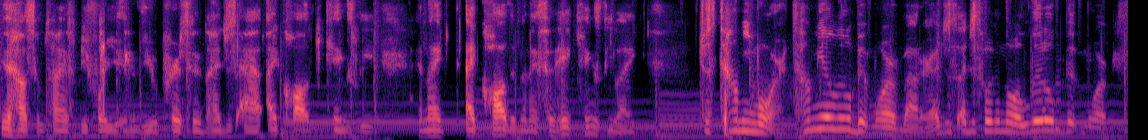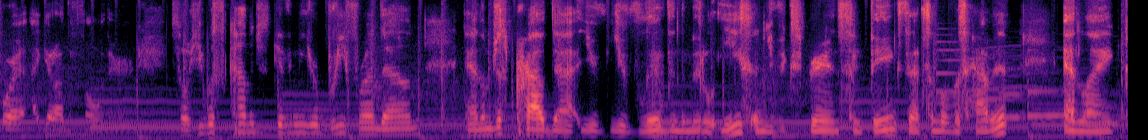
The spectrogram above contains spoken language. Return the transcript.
you know how sometimes before you interview a person, I just asked, I called Kingsley, and I I called him and I said, Hey Kingsley, like just tell me more. Tell me a little bit more about her. I just I just want to know a little bit more before I, I get on the phone with her. So he was kind of just giving me your brief rundown, and I'm just proud that you've you've lived in the Middle East and you've experienced some things that some of us haven't, and like,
